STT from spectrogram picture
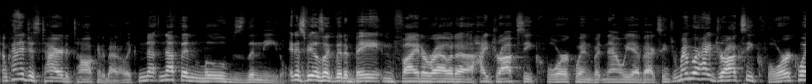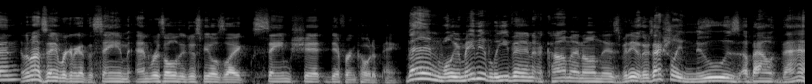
I'm kind of just tired of talking about it. Like, no- nothing moves the needle. It just feels like the debate and fight around uh, hydroxychloroquine, but now we have vaccines. Remember hydroxychloroquine? And I'm not saying we're going to get the same end result, it just feels like same shit, different coat of paint. Then, while you're maybe leaving a comment on this video, there's actually news about that.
